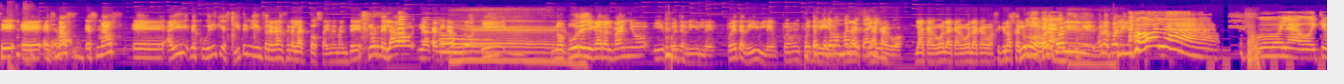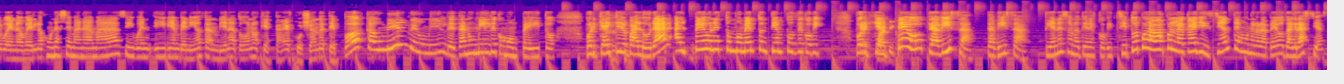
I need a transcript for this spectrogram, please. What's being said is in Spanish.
sí, eh, es más, es más, eh, ahí descubrí que sí tenía intolerancia a la lactosa y me mandé flor de helado, iba caminando y no pude llegar al baño y fue terrible, fue terrible, fue, terrible. más la, cagó, la cagó, la cagó, la cagó. Así que los saludo. Literal. Hola Poli, hola Poli. Hola, hola, hoy qué bueno verlos una semana más y, buen, y bienvenido también a todos los que están escuchando este podcast humilde, humilde, tan humilde como un peito, porque hay que valorar al peo en estos momentos en tiempos de COVID, porque el peo te avisa, te avisa, ¿tienes o no tienes COVID? Si tú por la vas por la calle y sientes un olor a peo, da gracias.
